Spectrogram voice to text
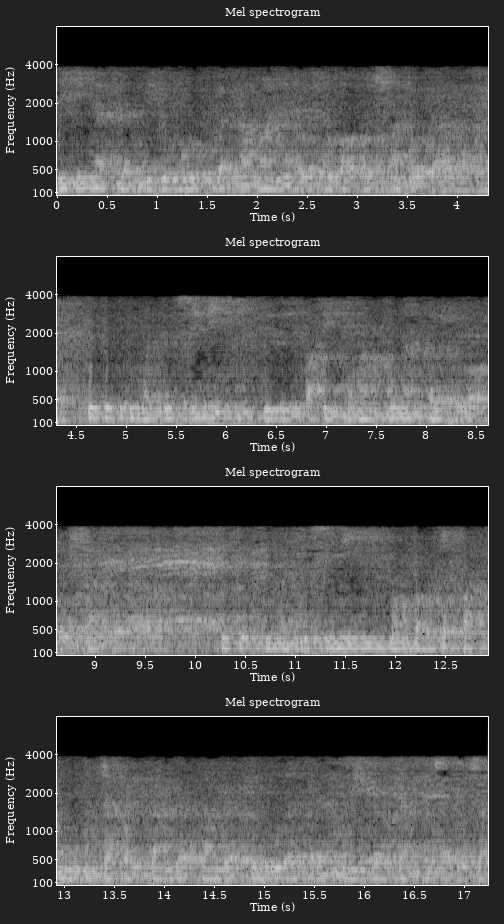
Diingat dan digemuruhkan namanya oleh Allah SWT Duduk di majlis ini dilimpahi pengampunan oleh Allah SWT duduk di majlis ini mempercepatmu mencapai tangga-tangga keluhuran dan meninggalkan dosa-dosa.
